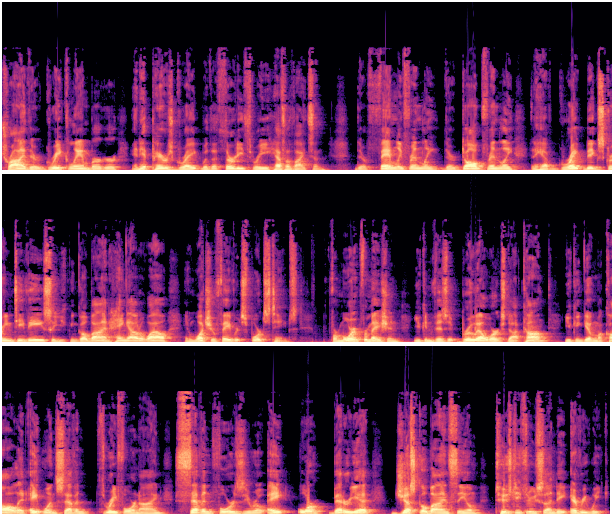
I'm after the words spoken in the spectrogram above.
try their Greek Lamb Burger, and it pairs great with a 33 Hefeweizen. They're family friendly, they're dog friendly, they have great big screen TVs so you can go by and hang out a while and watch your favorite sports teams. For more information, you can visit brewaleworks.com. You can give them a call at 817 349 7408, or better yet, just go by and see them Tuesday through Sunday every week.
